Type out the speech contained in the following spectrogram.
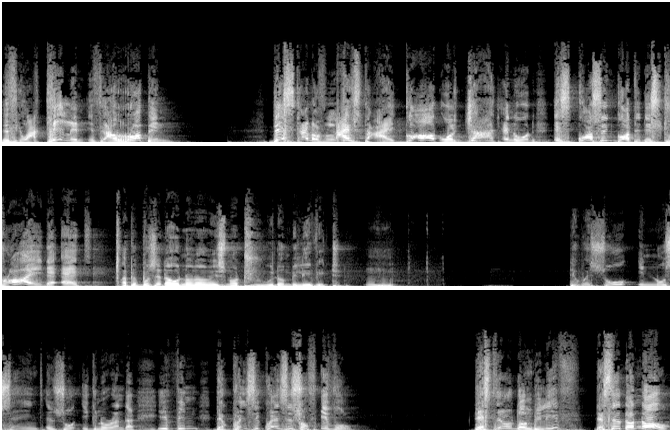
if you are killing, if you are robbing, this kind of lifestyle, God will judge and would is causing God to destroy the earth. And people said, Oh, no, no, it's not true. We don't believe it. Mm-hmm. They were so innocent and so ignorant that even the consequences of evil, they still don't believe. They still don't know.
